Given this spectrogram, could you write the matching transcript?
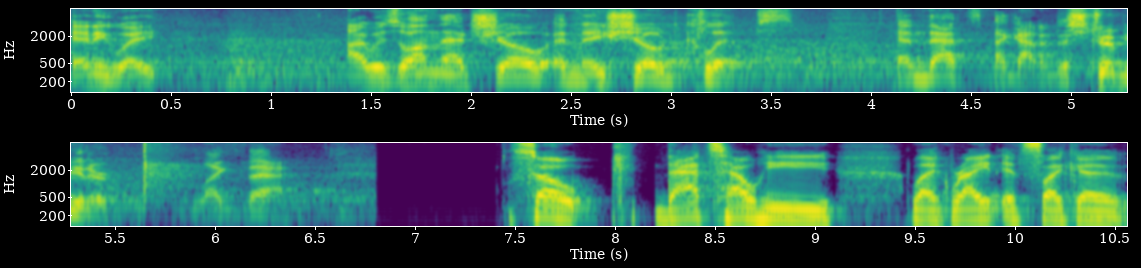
anyway, I was on that show and they showed clips, and that's I got a distributor like that. So that's how he like right it's like a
